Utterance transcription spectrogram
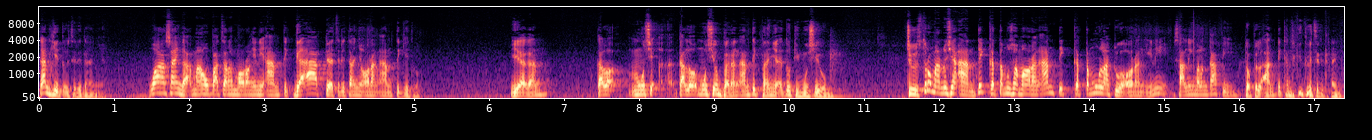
Kan gitu ceritanya. Wah saya nggak mau pacaran sama orang ini antik. Gak ada ceritanya orang antik itu. Iya kan? Kalau museum, kalau museum barang antik banyak itu di museum. Justru manusia antik ketemu sama orang antik, ketemulah dua orang ini saling melengkapi. Double antik kan gitu ceritanya.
